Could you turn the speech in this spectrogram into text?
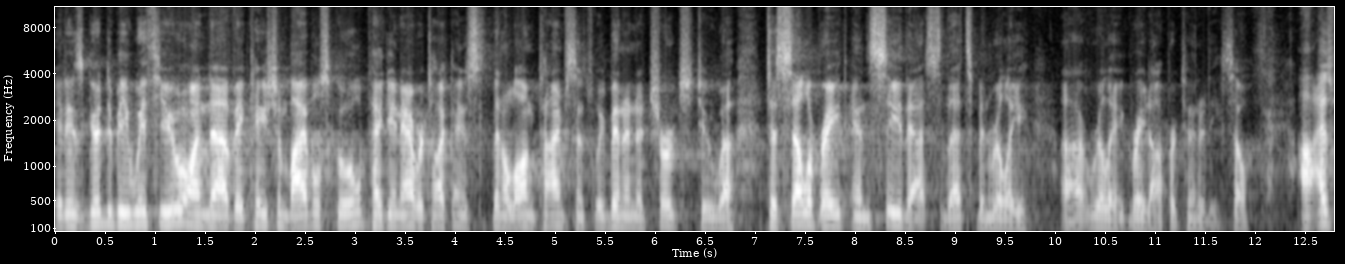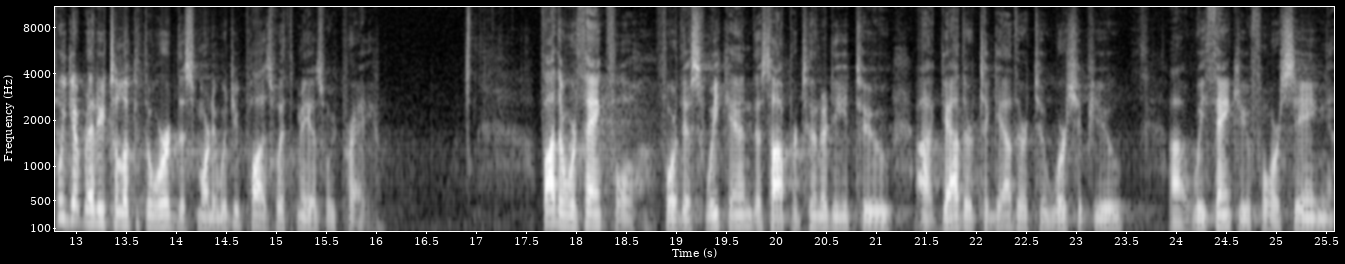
It is good to be with you on uh, Vacation Bible School. Peggy and I were talking, it's been a long time since we've been in a church to, uh, to celebrate and see that. So that's been really, uh, really a great opportunity. So uh, as we get ready to look at the word this morning, would you pause with me as we pray? Father, we're thankful for this weekend, this opportunity to uh, gather together to worship you. Uh, we thank you for seeing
